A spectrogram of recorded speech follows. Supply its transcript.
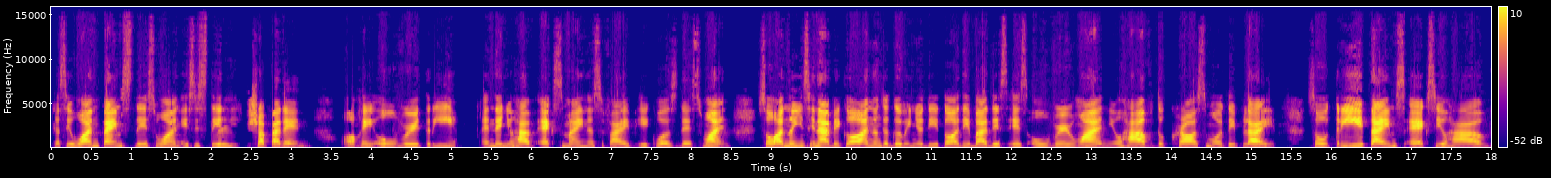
Kasi 1 times this one is still siya pa rin. Okay, over 3. And then you have x minus 5 equals this one. So, ano yung sinabi ko? Anong gagawin nyo dito? Diba? This is over 1. You have to cross multiply. So, 3 times x, you have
